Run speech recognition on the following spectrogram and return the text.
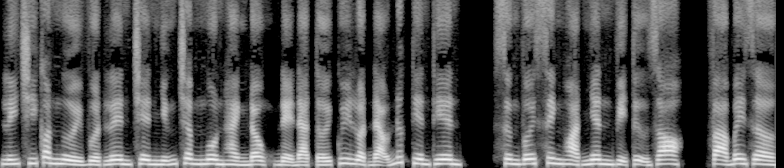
lý trí con người vượt lên trên những châm ngôn hành động để đạt tới quy luật đạo đức tiên thiên, xứng với sinh hoạt nhân vị tự do, và bây giờ,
